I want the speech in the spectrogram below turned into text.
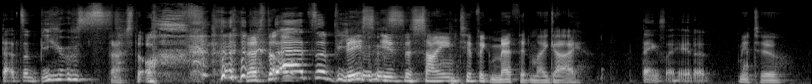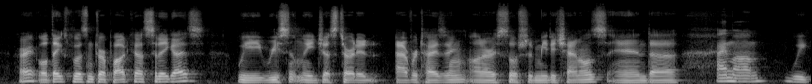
That's abuse. That's the. that's the. That's abuse. This is the scientific method, my guy. Thanks, I hate it. Me too. All right. Well, thanks for listening to our podcast today, guys. We recently just started advertising on our social media channels, and uh, Hi, mom. we.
